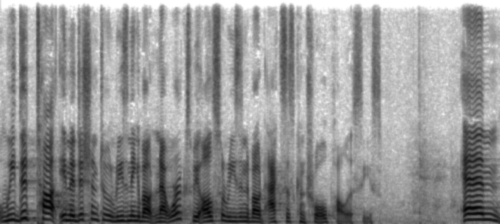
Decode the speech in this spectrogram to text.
we did talk, in addition to reasoning about networks, we also reasoned about access control policies. And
